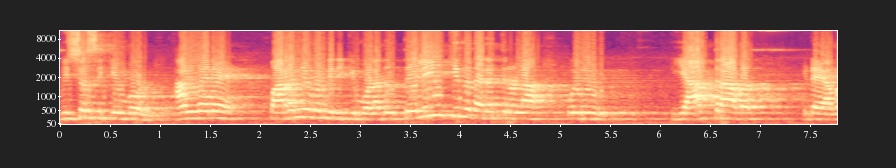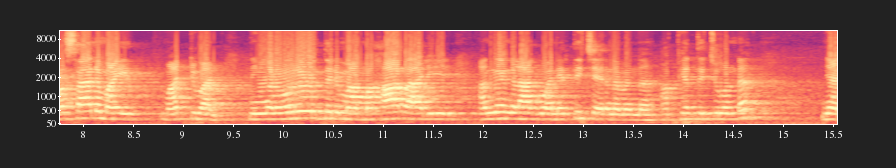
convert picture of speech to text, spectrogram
വിശ്വസിക്കുമ്പോൾ അങ്ങനെ പറഞ്ഞുകൊണ്ടിരിക്കുമ്പോൾ അത് തെളിയിക്കുന്ന തരത്തിലുള്ള ഒരു യാത്രാവ് യുടെ അവസാനമായി മാറ്റുവാൻ നിങ്ങൾ ഓരോരുത്തരും ആ മഹാറാലിയിൽ അംഗങ്ങളാകുവാൻ എത്തിച്ചേരണമെന്ന് അഭ്യർത്ഥിച്ചുകൊണ്ട് ഞാൻ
